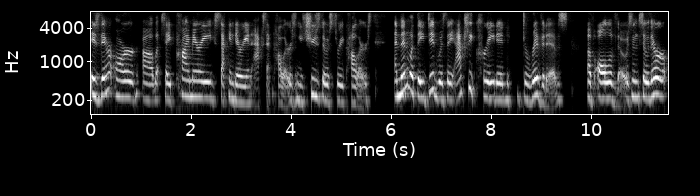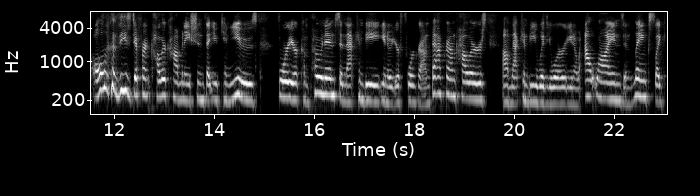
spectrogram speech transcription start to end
is there are, uh, let's say, primary, secondary, and accent colors, and you choose those three colors. And then what they did was they actually created derivatives of all of those. And so there are all of these different color combinations that you can use for your components and that can be you know your foreground background colors um, that can be with your you know outlines and links like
